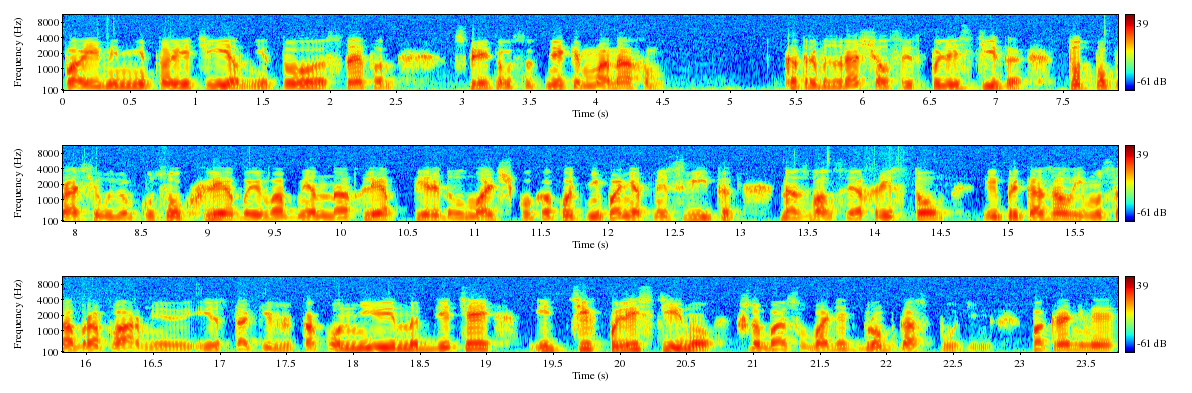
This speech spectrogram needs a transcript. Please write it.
по имени не то Этьен, не то Стефан встретился с неким монахом, который возвращался из Палестины, тот попросил его кусок хлеба и в обмен на хлеб передал мальчику какой-то непонятный свиток. Назвал себя Христом и приказал ему, собрав армию из таких же, как он, невинных детей, идти в Палестину, чтобы освободить гроб Господень. По крайней мере,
